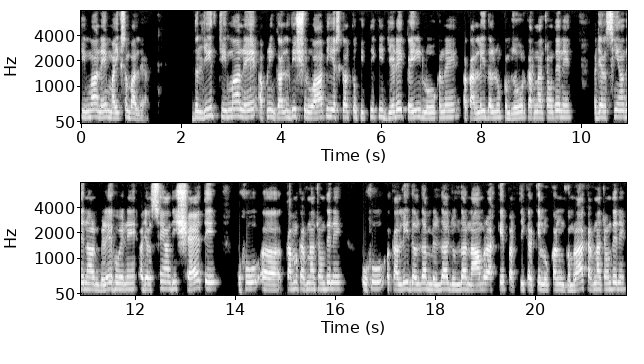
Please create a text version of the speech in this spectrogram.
ਚੀਮਾ ਨੇ ਮਾਈਕ ਸੰਭਾਲਿਆ। ਦਲਜੀਤ ਚੀਮਾ ਨੇ ਆਪਣੀ ਗੱਲ ਦੀ ਸ਼ੁਰੂਆਤ ਹੀ ਇਸ ਗੱਲ ਤੋਂ ਕੀਤੀ ਕਿ ਜਿਹੜੇ ਕਈ ਲੋਕ ਨੇ ਅਕਾਲੀ ਦਲ ਨੂੰ ਕਮਜ਼ੋਰ ਕਰਨਾ ਚਾਹੁੰਦੇ ਨੇ, ਏਜੰਸੀਆਂ ਦੇ ਨਾਲ ਮਿਲੇ ਹੋਏ ਨੇ, ਏਜੰਸੀਆਂ ਦੀ ਸ਼ਹਿ ਤੇ ਉਹ ਕੰਮ ਕਰਨਾ ਚਾਹੁੰਦੇ ਨੇ ਉਹ ਅਕਾਲੀ ਦਲ ਦਾ ਮਿਲਦਾ ਜੁਲਦਾ ਨਾਮ ਰੱਖ ਕੇ ਭਰਤੀ ਕਰਕੇ ਲੋਕਾਂ ਨੂੰ ਗਮਰਾਹ ਕਰਨਾ ਚਾਹੁੰਦੇ ਨੇ।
